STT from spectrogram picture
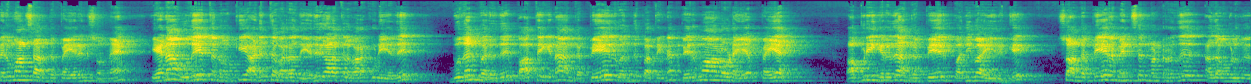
பெருமாள் சார்ந்த பெயர்னு சொன்னேன். ஏன்னா உதயத்தை நோக்கி அடுத்து வர்றது எதிர்காலத்தில் வரக்கூடியது புதன் வருது. பார்த்தீங்கன்னா அந்த பேர் வந்து பார்த்தீங்கன்னா பெருமாளுடைய பெயர் அப்படிங்கிறது அந்த பேர் பதிவாக இருக்கு. ஸோ அந்த பேரை மென்ஷன் பண்ணுறது அது அவங்களுக்கு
